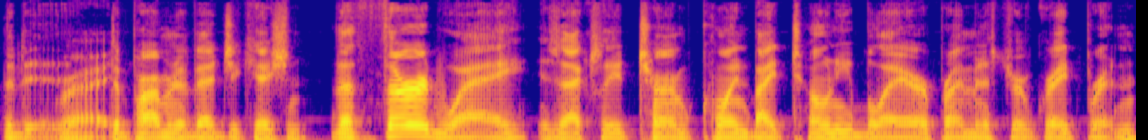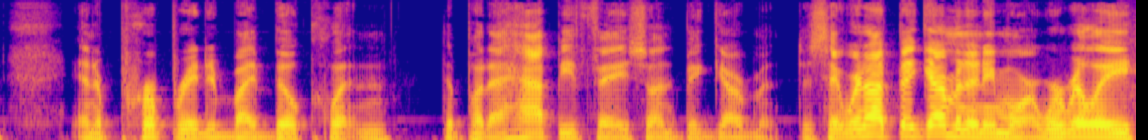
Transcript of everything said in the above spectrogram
the right. Department of Education. The third way is actually a term coined by Tony Blair, Prime Minister of Great Britain, and appropriated by Bill Clinton to put a happy face on big government, to say we're not big government anymore. We're really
